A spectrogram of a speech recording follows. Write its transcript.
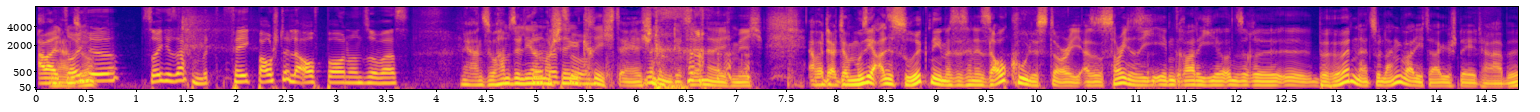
Aber halt Ja, solche, so. solche Sachen mit Fake-Baustelle aufbauen und sowas. Ja, und so haben sie Leon dazu. gekriegt, ey. Stimmt, jetzt erinnere ich mich. Aber da, da muss ich alles zurücknehmen. Das ist eine saukoole Story. Also sorry, dass ich eben gerade hier unsere äh, Behörden als so langweilig dargestellt habe.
